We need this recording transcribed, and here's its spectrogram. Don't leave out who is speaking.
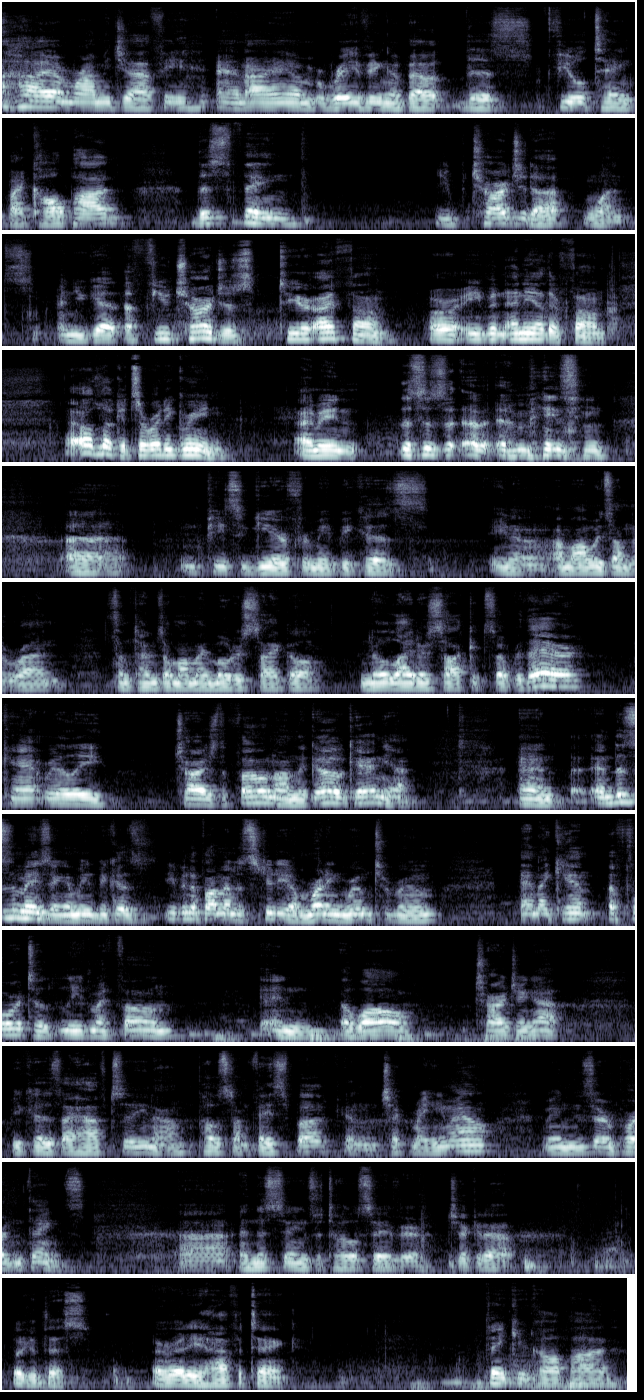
Speaker 1: Hi, I'm Rami Jaffee, and I am raving about this fuel tank by CallPod. This thing, you charge it up once, and you get a few charges to your iPhone or even any other phone. Oh, look, it's already green. I mean, this is a, an amazing uh, piece of gear for me because, you know, I'm always on the run. Sometimes I'm on my motorcycle. No lighter sockets over there. Can't really charge the phone on the go, can you? And and this is amazing. I mean, because even if I'm in a studio, I'm running room to room, and I can't afford to leave my phone in a wall charging up because I have to, you know, post on Facebook and check my email. I mean, these are important things. Uh, and this thing's a total savior. Check it out. Look at this. Already half a tank. Thank you, CallPod.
